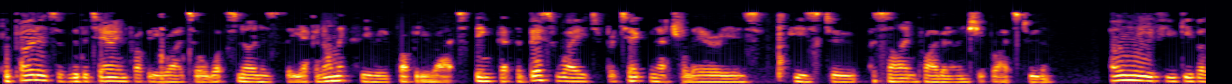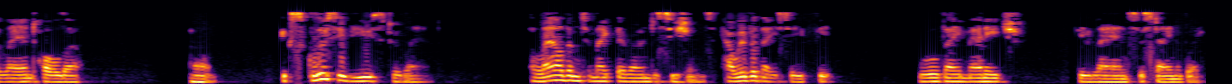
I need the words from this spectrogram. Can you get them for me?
proponents of libertarian property rights, or what's known as the economic theory of property rights, think that the best way to protect natural areas is to assign private ownership rights to them. Only if you give a landholder um, exclusive use to land, allow them to make their own decisions, however they see fit, will they manage the land sustainably?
